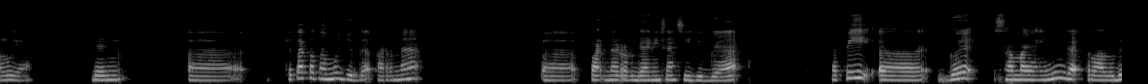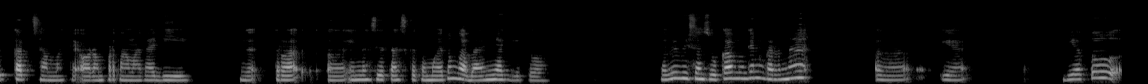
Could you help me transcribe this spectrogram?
lalu ya. Dan uh, kita ketemu juga karena uh, partner organisasi juga. Tapi uh, gue sama yang ini nggak terlalu dekat sama kayak orang pertama tadi. Nggak uh, intensitas ketemu itu nggak banyak gitu. Tapi bisa suka mungkin karena uh, ya dia tuh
